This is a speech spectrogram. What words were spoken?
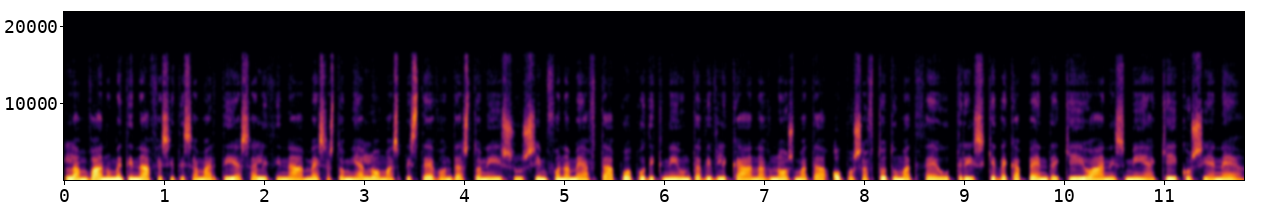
λαμβάνουμε την άφεση της αμαρτίας αληθινά μέσα στο μυαλό μας πιστεύοντας τον Ιησού σύμφωνα με αυτά που αποδεικνύουν τα βιβλικά αναγνώσματα όπως αυτό του Ματθαίου 3 και 15 και Ιωάννης 1 και 29.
